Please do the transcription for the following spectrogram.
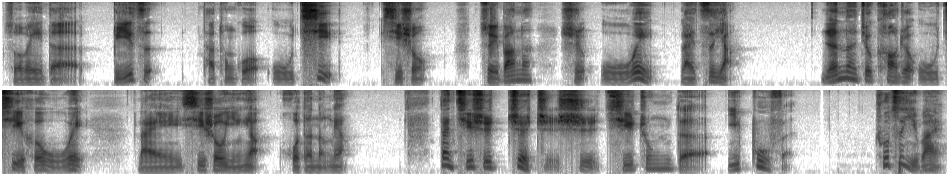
所谓的鼻子，它通过五气吸收；嘴巴呢是五味来滋养。人呢就靠着五气和五味来吸收营养，获得能量。但其实这只是其中的一部分，除此以外。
